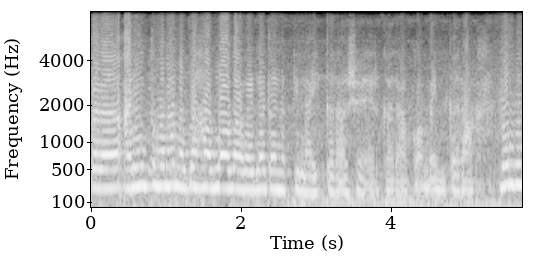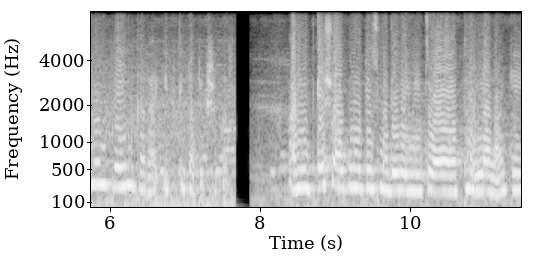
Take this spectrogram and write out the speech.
तर आणि तुम्हाला माझा हा ब्लॉग आवडला तर नक्की लाईक करा शेअर करा कॉमेंट करा. भरभरून प्रेम करा इतकीच अपेक्षा करते. आणि इतक्या शॉर्ट नोटीसमध्ये वहिनीचं ठरलं ना की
